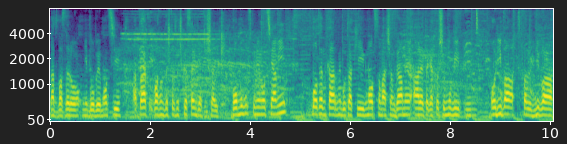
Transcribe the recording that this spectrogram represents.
na 2-0, nie byłoby emocji. A tak uważam też troszeczkę sędzia dzisiaj pomógł z tymi emocjami, bo ten karny był taki mocno naciągany, ale tak jak to się mówi, mm, oliwa sprawiedliwa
